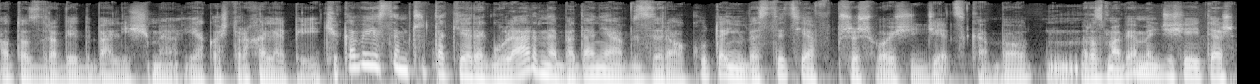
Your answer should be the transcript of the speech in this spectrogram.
o to zdrowie dbaliśmy jakoś trochę lepiej. Ciekawy jestem, czy takie regularne badania wzroku to inwestycja w przyszłość dziecka, bo rozmawiamy dzisiaj też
